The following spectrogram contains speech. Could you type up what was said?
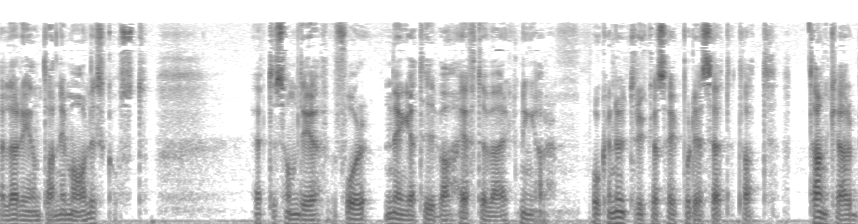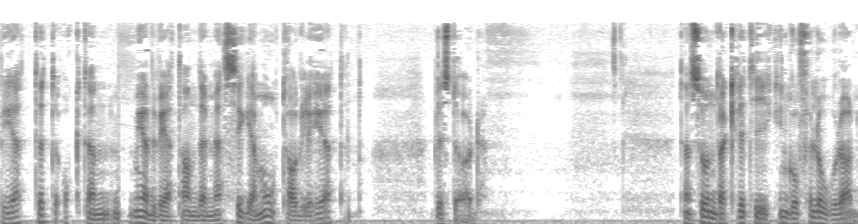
eller rent animalisk kost eftersom det får negativa efterverkningar och kan uttrycka sig på det sättet att Tankearbetet och den medvetandemässiga mottagligheten blir störd. Den sunda kritiken går förlorad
